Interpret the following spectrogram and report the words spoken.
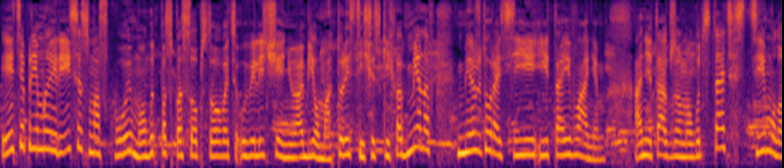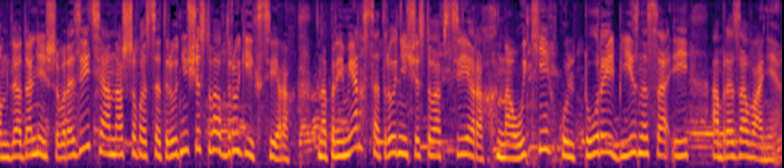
эти прямые рейсы с Москвой могут поспособствовать увеличению объема туристических обменов между Россией и Тайванем. Они также могут стать стимулом для дальнейшего развития нашего сотрудничества в других сферах. Например, сотрудничество в сферах науки, культуры, бизнеса и образования.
